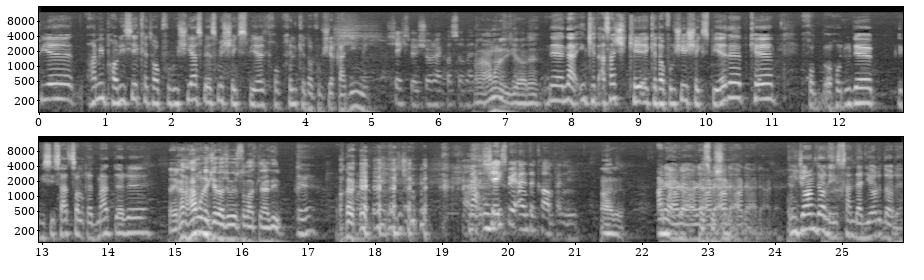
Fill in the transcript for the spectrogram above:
توی همین پاریس یه کتاب فروشی هست به اسم شکسپیر خب خیلی کتاب فروشی قدیمی شکسپیر شرکا صحبت آره، همونه دیگه آره نه نه این. اصلا کتاب فروشی شکسپیره که خب حدود 200 سال قدمت داره دقیقا همونه که راجع بهش صحبت کردیم؟ آره. شکسپیر اند کامپنی آره آره آره. آره آره. آره آره آره اونجا هم داره این صندلی ها رو داره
